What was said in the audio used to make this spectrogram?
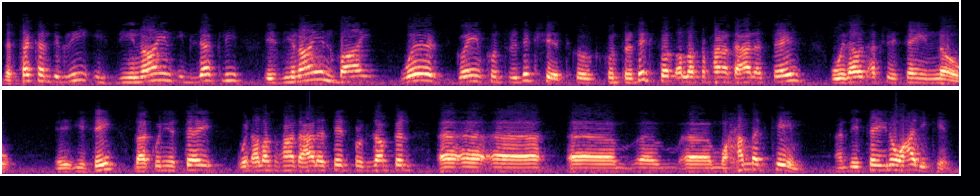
The second degree is denying exactly, is denying by words going contradiction, contradicts what Allah subhanahu wa ta'ala says without actually saying no. You see, like when you say, when Allah subhanahu wa ta'ala said, for example, uh, uh, uh, um, uh, Muhammad came, and they say, no, Ali came.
